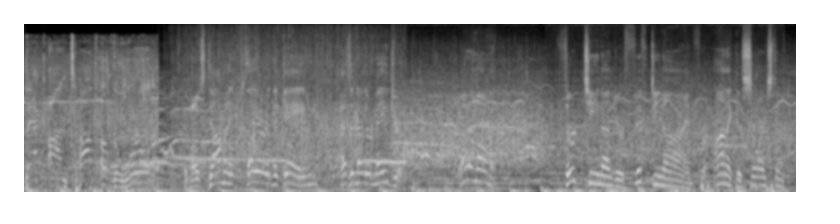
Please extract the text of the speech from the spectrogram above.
back on top of the world. The most dominant player in the game has another major. What a moment. 13 under 59 for Annika Sorenstam.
